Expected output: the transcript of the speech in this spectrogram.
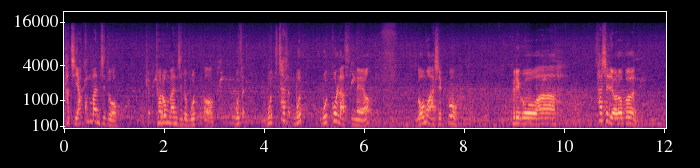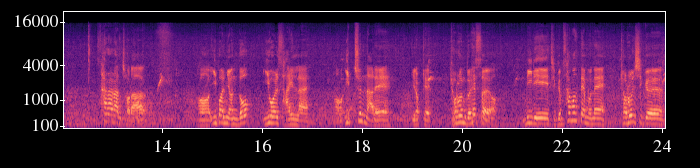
같이 약혼 반지도 겨- 결혼 반지도 못어못못 찾아 못못 골랐네요. 너무 아쉽고 그리고 아 사실 여러분 사라랑 저랑 어, 이번 연도 2월 4일날 어, 입춘 날에 이렇게 결혼도 했어요. 미리 지금 상황 때문에 결혼식은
